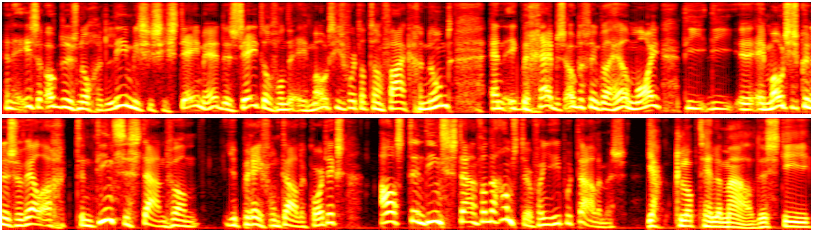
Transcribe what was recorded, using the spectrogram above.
En is er ook dus nog het limbische systeem. Hè? De zetel van de emoties wordt dat dan vaak genoemd. En ik begrijp dus ook, dat vind ik wel heel mooi. Die, die eh, emoties kunnen zowel ten dienste staan van je prefrontale cortex. als ten dienste staan van de hamster, van je hypothalamus. Ja, klopt helemaal. Dus die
